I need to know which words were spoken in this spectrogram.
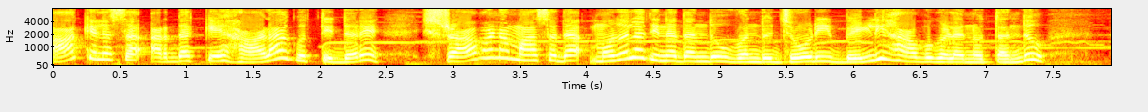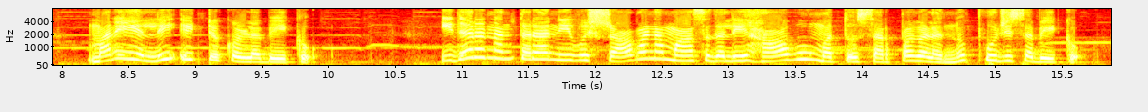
ಆ ಕೆಲಸ ಅರ್ಧಕ್ಕೆ ಹಾಳಾಗುತ್ತಿದ್ದರೆ ಶ್ರಾವಣ ಮಾಸದ ಮೊದಲ ದಿನದಂದು ಒಂದು ಜೋಡಿ ಬೆಳ್ಳಿ ಹಾವುಗಳನ್ನು ತಂದು ಮನೆಯಲ್ಲಿ ಇಟ್ಟುಕೊಳ್ಳಬೇಕು. ಇದರ ನಂತರ ನೀವು ಶ್ರಾವಣ ಮಾಸದಲ್ಲಿ ಹಾವು ಮತ್ತು ಸರ್ಪಗಳನ್ನು ಪೂಜಿಸಬೇಕು.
